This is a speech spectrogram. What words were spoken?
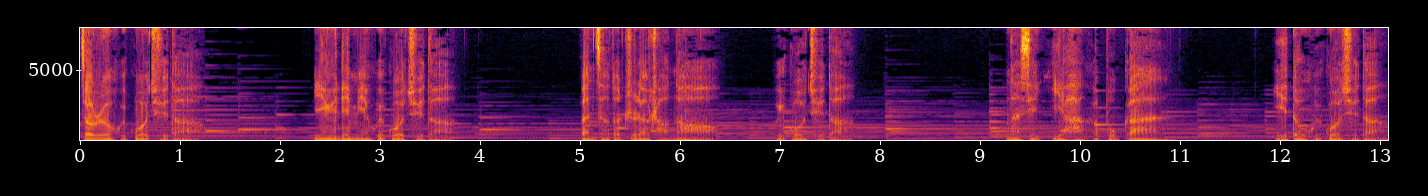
燥热会过去的，阴雨连绵会过去的，烦躁的治疗吵闹会过去的。那些遗憾和不甘，也都会过去的。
